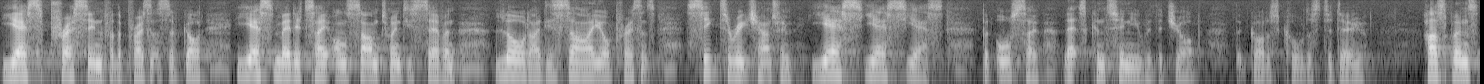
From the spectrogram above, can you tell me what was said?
Yes, press in for the presence of God. Yes, meditate on Psalm 27. Lord, I desire your presence. Seek to reach out to Him. Yes, yes, yes. but also let's continue with the job that God has called us to do. Husbands,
